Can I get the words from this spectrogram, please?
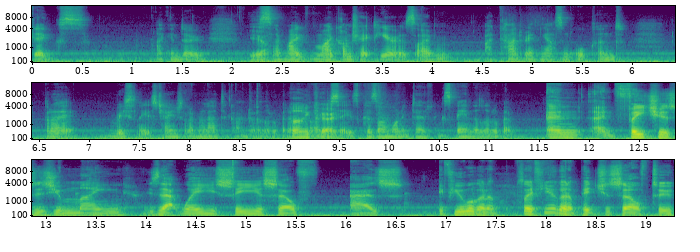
gigs I can do. Yeah. So my, my contract here is I'm I can't do anything else in Auckland, but I recently it's changed that I'm allowed to go and do a little bit of Okay. overseas because I'm wanting to expand a little bit. And and features is your main. Is that where you see yourself as? If you were gonna, so if you're gonna pitch yourself to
